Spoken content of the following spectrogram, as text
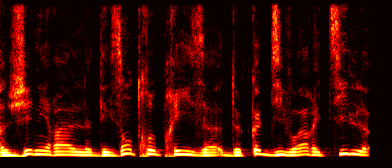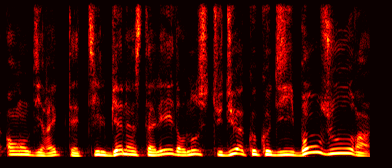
euh, générale des entreprises de Côte d'Ivoire. Est-il en direct? Est-il bien installé dans nos studios à Cocody? Bonjour.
